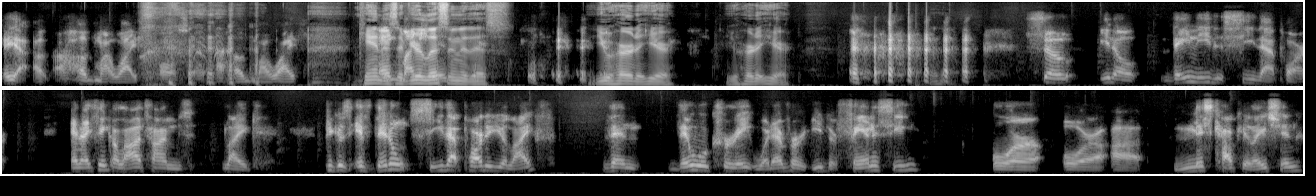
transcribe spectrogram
Yeah, I, I hug my wife also. I hug my wife. Candace, if you're kids. listening to this, you heard it here. You heard it here. so, you know, they need to see that part. And I think a lot of times, like, because if they don't see that part of your life, then they will create whatever either fantasy or or uh, miscalculation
